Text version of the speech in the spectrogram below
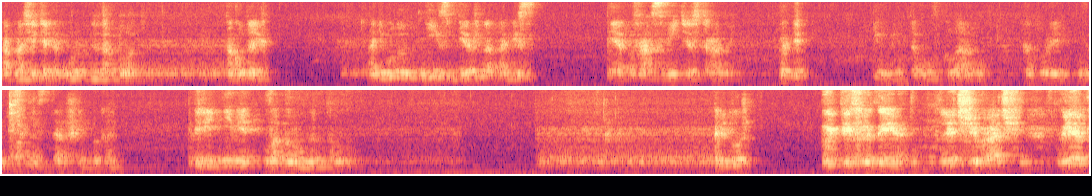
Относительно уровня зарплат. А куда их? Они будут неизбежно обесценены в развитие страны. Мы перед тому вкладу, который внесли старшие поколения. Перед ними в огромном долгу. Предложим Выписывает ее. Лечи, врач. Глеб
